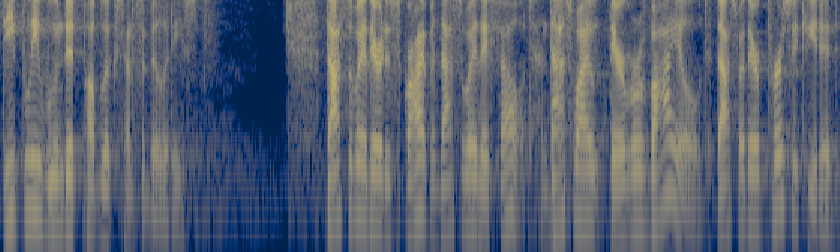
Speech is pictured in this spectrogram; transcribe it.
deeply wounded public sensibilities. That's the way they're described, and that's the way they felt. And that's why they're reviled. That's why they're persecuted.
